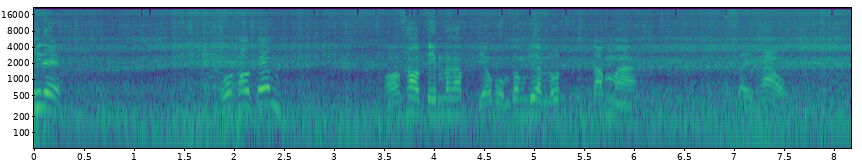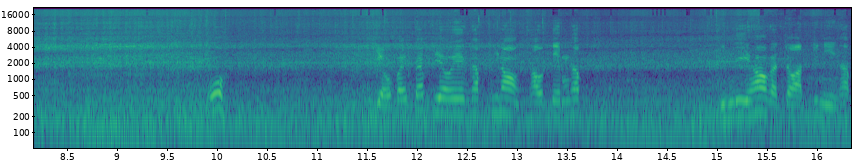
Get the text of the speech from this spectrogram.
นี่เด้โอ้เข้าเต็ม อ๋อเข้าเต็มแล้วครับ เดี๋ยวผมต้องเลื่อนรถดำมา ใส่ข้าว โอ้เกี่ยวไปแป๊บเดียวเองครับพี่น้องเขาเต็มครับกินดีเฮากับจอดที่นี่ครับ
